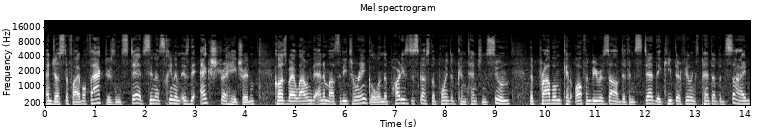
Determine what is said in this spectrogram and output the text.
and justifiable factors. Instead, sinas chinam is the extra hatred caused by allowing the animosity to rankle. When the parties discuss the point of contention soon, the problem can often be resolved. If instead they keep their feelings pent up inside,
